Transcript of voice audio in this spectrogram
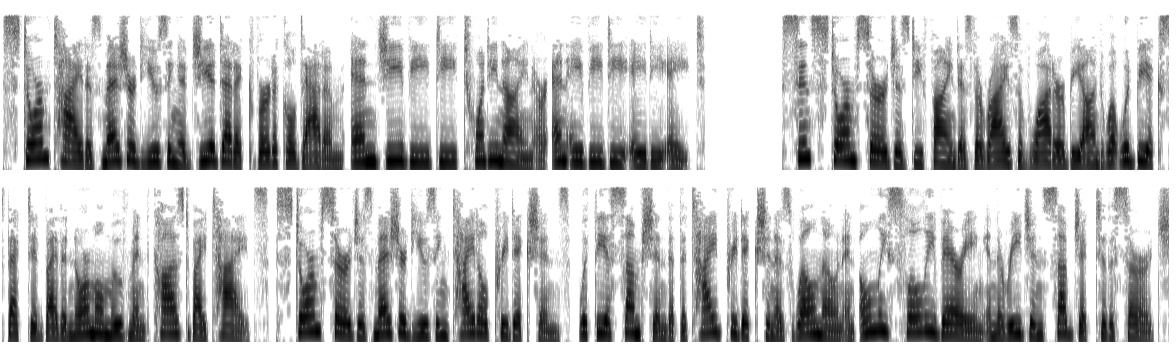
Storm tide is measured using a geodetic vertical datum NGVD 29 or NAVD 88. Since storm surge is defined as the rise of water beyond what would be expected by the normal movement caused by tides, storm surge is measured using tidal predictions, with the assumption that the tide prediction is well known and only slowly varying in the region subject to the surge.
